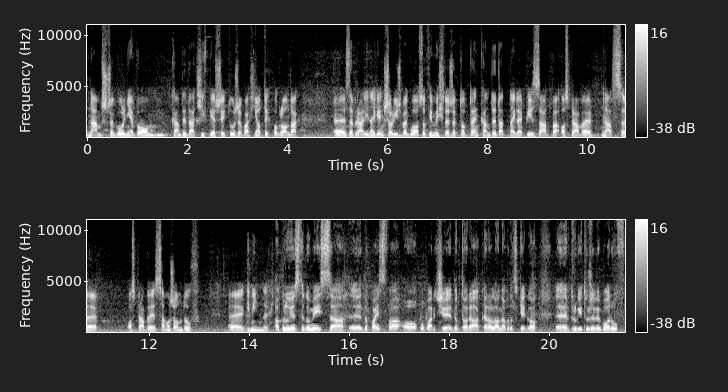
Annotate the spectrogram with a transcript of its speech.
nam szczególnie, bo kandydaci w pierwszej turze właśnie o tych poglądach zebrali największą liczbę głosów i myślę, że to ten kandydat najlepiej zadba o sprawy nas, e, o sprawy samorządów e, gminnych. Apeluję z tego miejsca e, do Państwa o poparcie doktora Karola Nawrockiego e, w drugiej turze wyborów.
